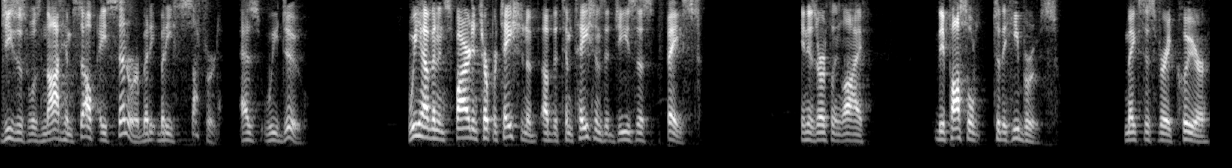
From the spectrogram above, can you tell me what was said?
Jesus was not himself a sinner, but he, but he suffered as we do. We have an inspired interpretation of, of the temptations that Jesus faced in his earthly life. The apostle to the Hebrews makes this very clear.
